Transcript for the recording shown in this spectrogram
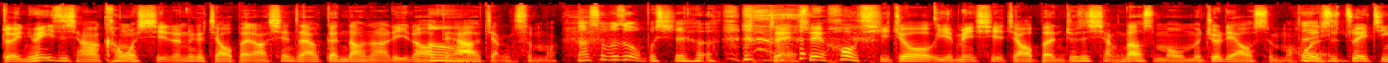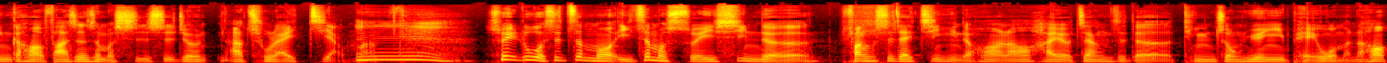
对，你会一直想要看我写的那个脚本，然后现在要跟到哪里，然后等下要讲什么。然后是不是我不适合？对，所以后期就也没写脚本，就是想到什么我们就聊什么，或者是最近刚好发生什么时事就拿出来讲嘛。嗯。所以如果是这么以这么随性的方式在经营的话，然后还有这样子的听众愿意陪我们，然后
